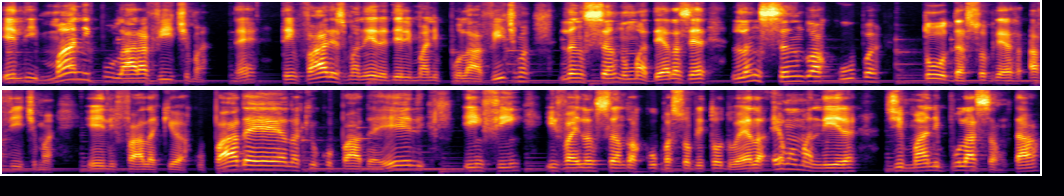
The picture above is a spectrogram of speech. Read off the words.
ele manipular a vítima, né? Tem várias maneiras dele manipular a vítima, lançando uma delas é lançando a culpa toda sobre a, a, vítima. Ele fala que a culpada é ela, que o culpado é ele, enfim, e vai lançando a culpa sobre todo ela. É uma maneira de manipulação, tá?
